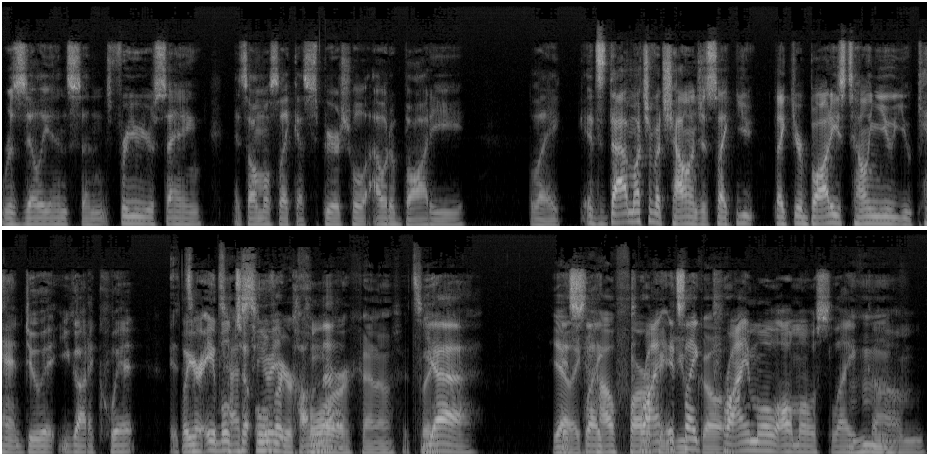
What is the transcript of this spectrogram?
resilience and for you you're saying it's almost like a spiritual out of body like it's that much of a challenge it's like you like your body's telling you you can't do it you got to quit It's But you're able to testing you at your overcome that? core, kind of. It's like yeah yeah, it's like, how far pri- can it's you like go? primal almost like Mhm. um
